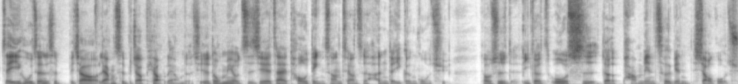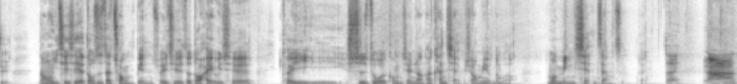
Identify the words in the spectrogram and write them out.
这一户真的是比较梁是比较漂亮的，其实都没有直接在头顶上这样子横的一根过去，都是一个卧室的旁边侧边削过去，然后其实也都是在窗边，所以其实这都还有一些可以施作的空间，让它看起来比较没有那么那么明显这样子。对对。那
